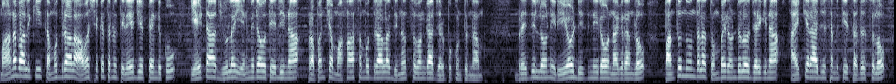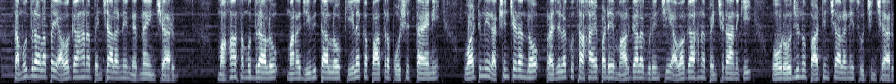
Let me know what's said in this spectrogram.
మానవాళికి సముద్రాల ఆవశ్యకతను తెలియజెప్పేందుకు ఏటా జూలై ఎనిమిదవ తేదీన ప్రపంచ మహాసముద్రాల దినోత్సవంగా జరుపుకుంటున్నాం. బ్రెజిల్లోని రియో డిజ్నీరో నగరంలో పంతొమ్మిది వందల తొంభై రెండులో జరిగిన ఐక్యరాజ్య సమితి సదస్సులో సముద్రాలపై అవగాహన పెంచాలని నిర్ణయించారు. మహాసముద్రాలు మన జీవితాల్లో కీలక పాత్ర పోషిస్తాయని వాటిని రక్షించడంలో ప్రజలకు సహాయపడే మార్గాల గురించి అవగాహన పెంచడానికి ఓ రోజును పాటించాలని సూచించారు.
